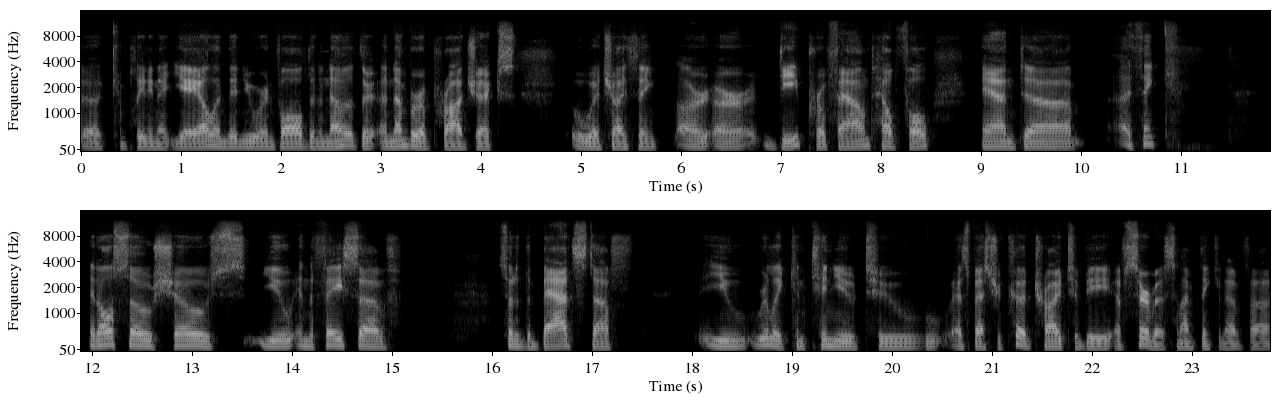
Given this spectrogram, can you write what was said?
uh, completing at Yale, and then you were involved in another a number of projects which I think are, are deep, profound, helpful. And uh, I think it also shows you in the face of sort of the bad stuff you really continue to as best you could try to be of service and i'm thinking of uh,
